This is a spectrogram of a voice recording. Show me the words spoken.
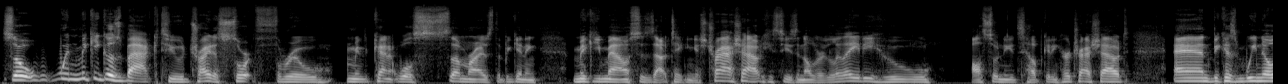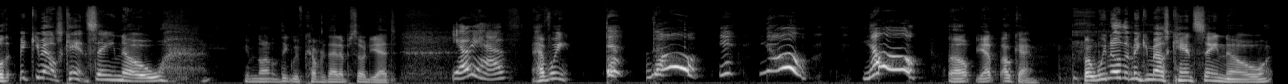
So when Mickey goes back to try to sort through, I mean, kind of, we'll summarize the beginning. Mickey Mouse is out taking his trash out. He sees an elderly lady who also needs help getting her trash out. And because we know that Mickey Mouse can't say no, even though I don't think we've covered that episode yet, Yeah, we have. have we? No! No! No! Oh, yep, okay. But we know that Mickey Mouse can't say no,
